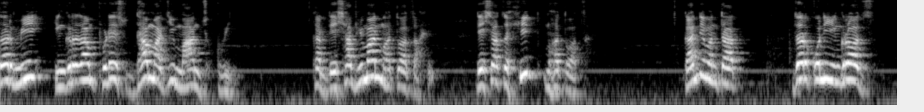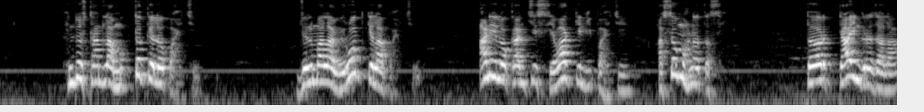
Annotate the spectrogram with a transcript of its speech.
तर मी इंग्रजांपुढे सुद्धा माझी मान झुकवीन. कारण देशाभिमान महत्त्वाचा आहे. देशाचं हित महत्त्वाचं आहे. गांधी म्हणतात जर कोणी इंग्रज हिंदुस्थानला मुक्त केलं पाहिजे जुलमाला विरोध केला पाहिजे आणि लोकांची सेवा केली पाहिजे असं म्हणत असेल तर त्या इंग्रजाला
